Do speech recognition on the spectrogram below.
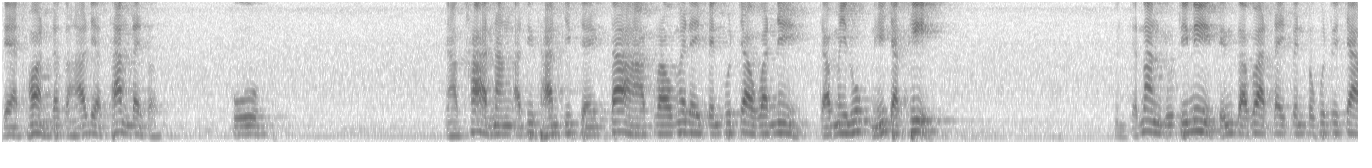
แดดห้อนแล้วก็หาเรียกทางได้ก็ปูอากฆ่านังอธิษฐานจิตใจ ถ้าหากเราไม่ได้เป็นพุทธเจ้าวันนี้ จะไม่ลุกหนีจากที่จะนั่งอยู่ที่นี่ถึงกับว่าได้เป็นพระพุทธเจ้า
